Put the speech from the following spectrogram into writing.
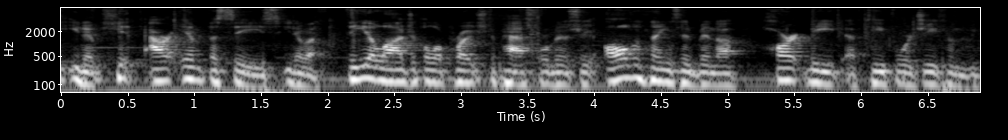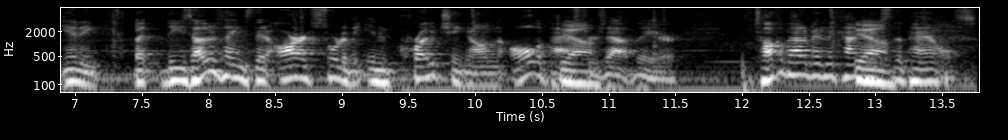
you know, hit our emphases. You know, a theological approach to pastoral ministry. All the things that have been the heartbeat of T4G from the beginning. But these other things that are sort of encroaching on all the pastors out there. Talk about them in the context of the panels.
